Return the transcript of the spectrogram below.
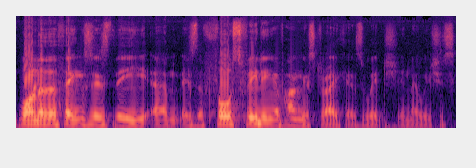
One of the things is the um, is the force feeding of hunger strikers, which you know, which is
